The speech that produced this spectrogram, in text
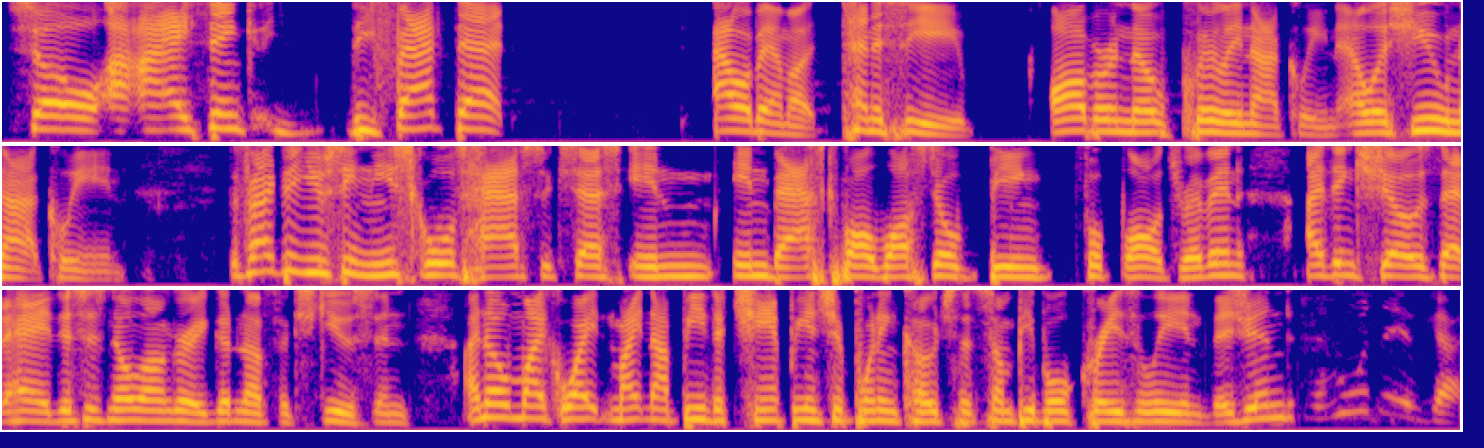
So I, I think the fact that Alabama, Tennessee, Auburn, though clearly not clean, LSU not clean. The fact that you've seen these schools have success in in basketball while still being football driven, I think shows that hey, this is no longer a good enough excuse. And I know Mike White might not be the championship winning coach that some people crazily envisioned. Well, who would they have got?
